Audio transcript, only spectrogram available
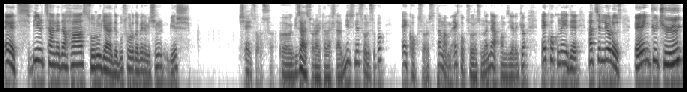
Evet bir tane daha soru geldi. Bu soru da benim için bir şey sorusu. Ee, güzel soru arkadaşlar. Bir ne sorusu bu? Ekok sorusu. Tamam mı? Ekok sorusunda ne yapmamız gerekiyor? Ekok neydi? Hatırlıyoruz. En küçük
